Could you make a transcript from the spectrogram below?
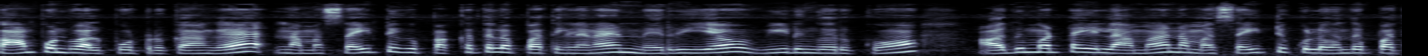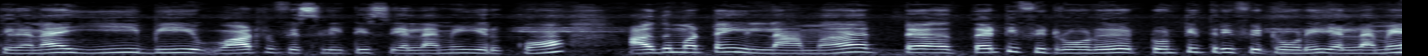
காம்பவுண்ட் வால் போட்டிருக்காங்க. நம்ம சைட்டுக்கு பக்கத்தில் பார்த்தீங்கன்னா நிறைய வீடுங்க இருக்கும். அது மட்டும் இல்லாமல் நம்ம சைட்டுக்குள்ளே வந்து பார்த்தீங்கன்னா இபி வாட்டர் ஃபெசிலிட்டிஸ் எல்லாமே இருக்கும். அது மட்டும் இல்லாமல் thirty feet road twenty three feet road எல்லாமே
